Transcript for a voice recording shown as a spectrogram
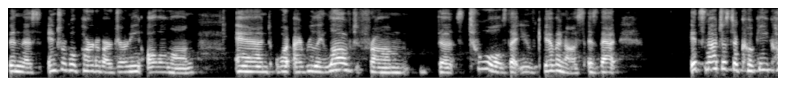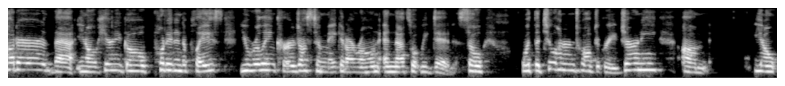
been this integral part of our journey all along. And what I really loved from the tools that you've given us is that it's not just a cookie cutter that, you know, here you go, put it into place. You really encourage us to make it our own. And that's what we did. So with the 212 degree journey, um, you know,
